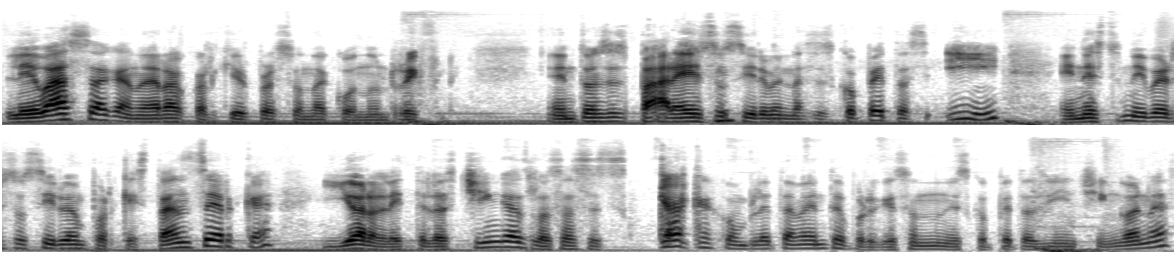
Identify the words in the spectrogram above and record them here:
le vas a ganar a cualquier persona con un rifle. Entonces para eso sirven las escopetas. Y en este universo sirven porque están cerca y órale, te los chingas, los haces caca completamente porque son escopetas bien chingonas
